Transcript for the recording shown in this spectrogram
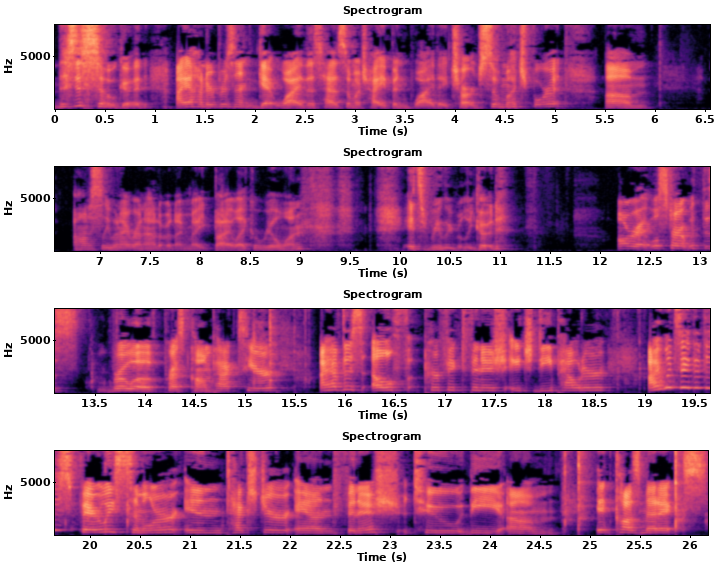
This is so good. I 100% get why this has so much hype and why they charge so much for it. Um, honestly, when I run out of it, I might buy like a real one. it's really, really good. All right, we'll start with this row of pressed compacts here. I have this e.l.f. Perfect Finish HD powder. I would say that this is fairly similar in texture and finish to the um, It Cosmetics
